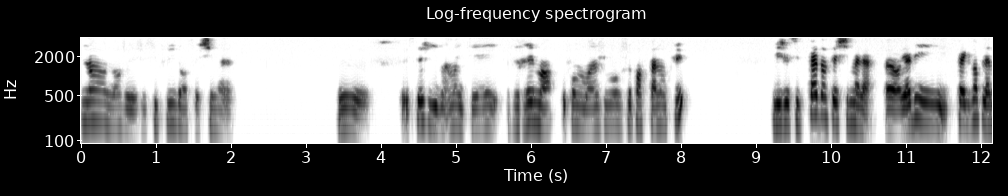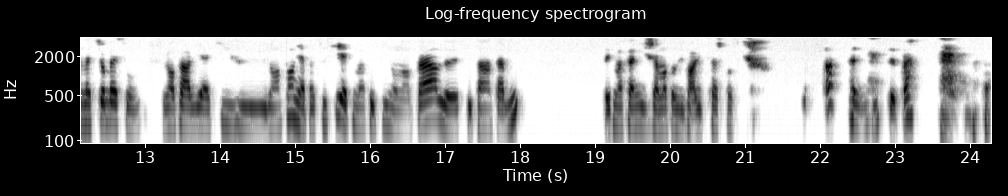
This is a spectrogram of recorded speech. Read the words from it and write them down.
Non, non, je, je suis plus dans ce schéma-là. Euh, Est-ce que j'y ai vraiment été vraiment au fond de moi un jour Je pense pas non plus. Mais je suis pas dans ce schéma-là. Alors, il y a des, par exemple, la masturbation. Je vais en parler à qui je l'entends, il n'y a pas de souci. Avec ma copine, on en parle, c'est pas un tabou. Avec ma famille, j'ai jamais entendu parler de ça, je pense que, ah, ça n'existe pas.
